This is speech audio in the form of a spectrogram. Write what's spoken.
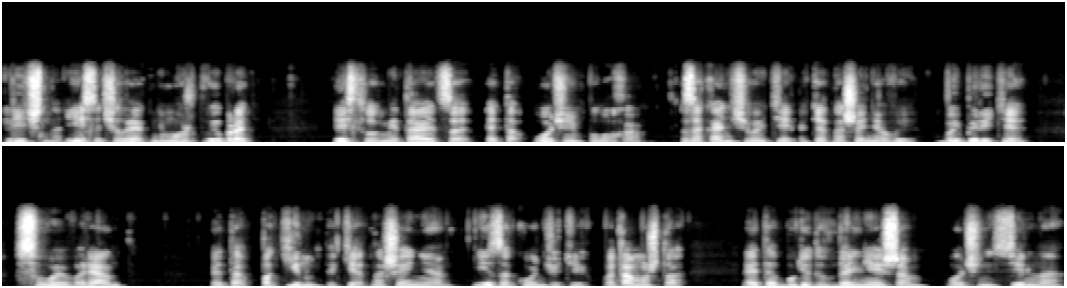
лично. Если человек не может выбрать, если он метается, это очень плохо. Заканчивайте эти отношения вы. Выберите свой вариант, это покинуть такие отношения и закончить их. Потому что это будет в дальнейшем очень сильно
